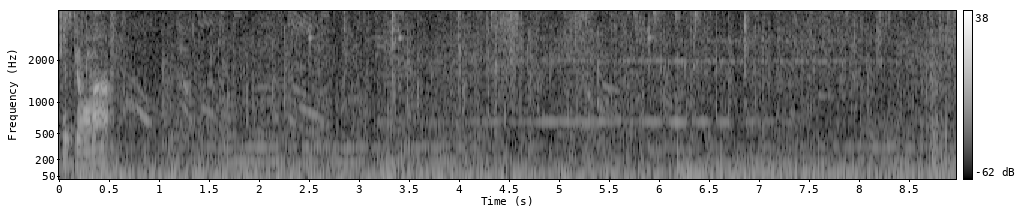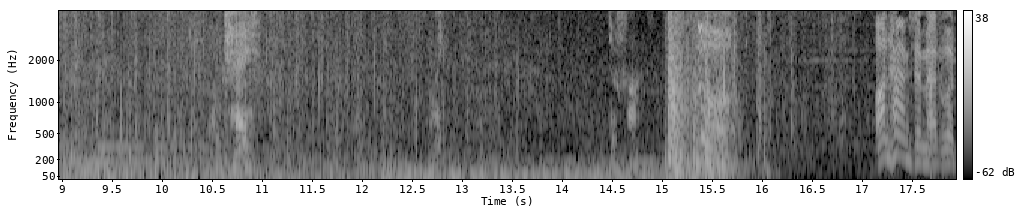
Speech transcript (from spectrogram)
fuck is going on? Okay. Like, the fuck? Unhand him, Edward.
